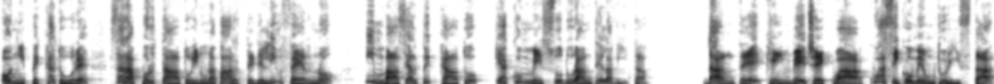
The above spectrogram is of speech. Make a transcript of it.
ogni peccatore sarà portato in una parte dell'inferno in base al peccato che ha commesso durante la vita. Dante, che invece è qua quasi come un turista,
